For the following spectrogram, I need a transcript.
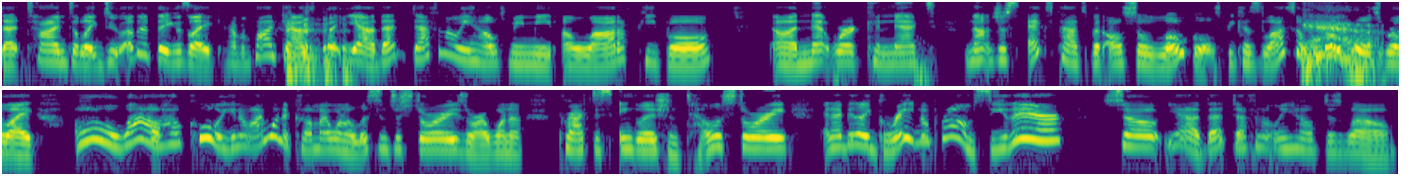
that time to like do other things like have a podcast. but yeah, that definitely helped me meet a lot of people uh, network, connect, not just expats, but also locals, because lots of yeah. locals were like, oh, wow, how cool. You know, I want to come, I want to listen to stories, or I want to practice English and tell a story. And I'd be like, great, no problem. See you there. So, yeah, that definitely helped as well.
